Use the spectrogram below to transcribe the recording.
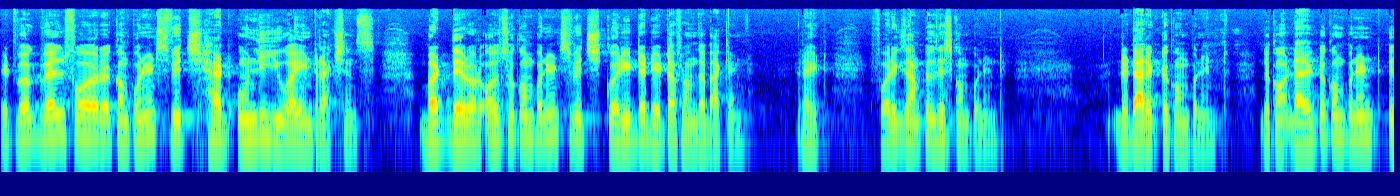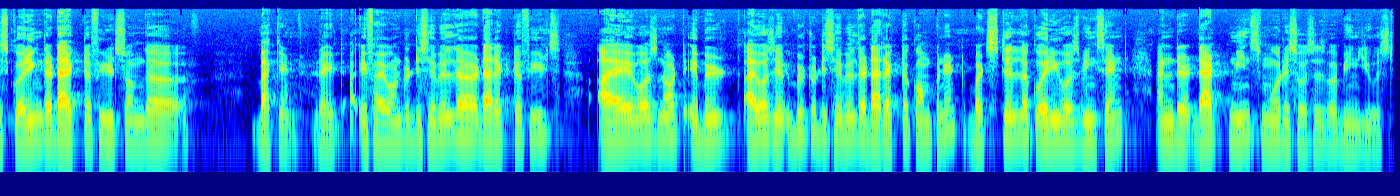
It worked well for components which had only UI interactions. But there are also components which queried the data from the backend. Right? For example, this component, the director component. The co director component is querying the director fields from the backend, right? If I want to disable the director fields, I was not able, I was able to disable the director component, but still the query was being sent, and that means more resources were being used.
